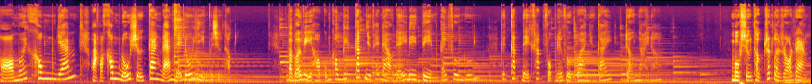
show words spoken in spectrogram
họ mới không dám hoặc là không đủ sự can đảm để đối diện với sự thật. Và bởi vì họ cũng không biết cách như thế nào để đi tìm cái phương hướng, cái cách để khắc phục để vượt qua những cái trở ngại đó. Một sự thật rất là rõ ràng.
